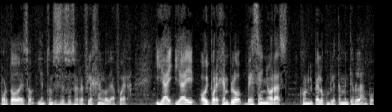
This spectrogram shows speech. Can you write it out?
por todo eso? Y entonces eso se refleja en lo de afuera. Y hay, y hay hoy, por ejemplo, ves señoras con el pelo completamente blanco.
